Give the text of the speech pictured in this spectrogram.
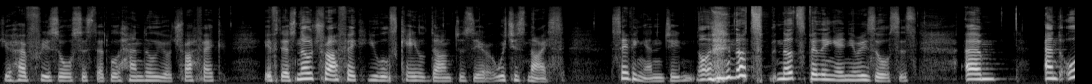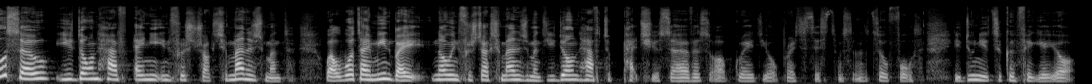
you have resources that will handle your traffic. If there's no traffic, you will scale down to zero, which is nice saving energy, not, not, not spilling any resources. Um, and also, you don't have any infrastructure management. Well, what I mean by no infrastructure management, you don't have to patch your servers or upgrade your operating systems and so forth. You do need to configure your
